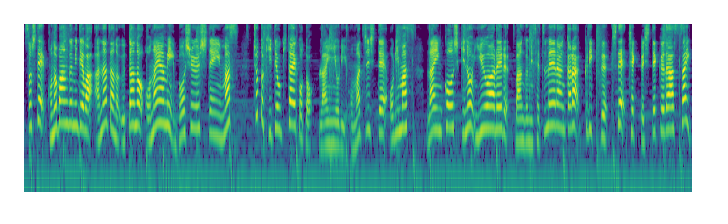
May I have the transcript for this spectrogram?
そしてこの番組ではあなたの歌のお悩み募集しています。ちょっと聞いておきたいこと LINE よりお待ちしております。LINE 公式の URL 番組説明欄からクリックしてチェックしてください。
